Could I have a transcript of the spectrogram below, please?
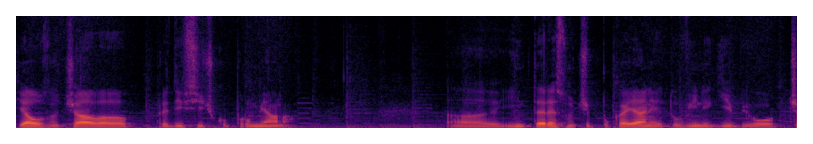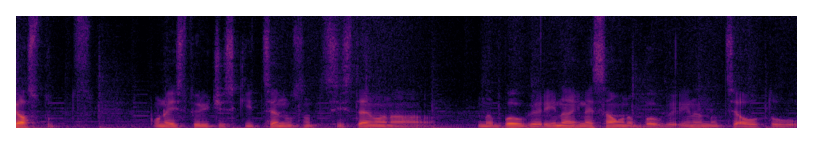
тя означава преди всичко промяна. Интересно, че покаянието винаги е било част от поне исторически ценностната система на, на българина и не само на българина, на, цялото,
